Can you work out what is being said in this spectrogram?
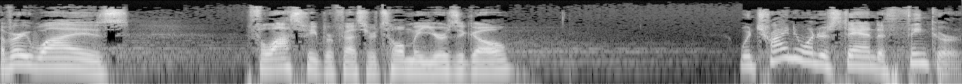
A very wise philosophy professor told me years ago when trying to understand a thinker,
